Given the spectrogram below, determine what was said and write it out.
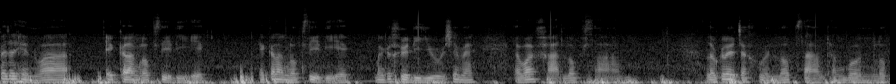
ก็จะเห็นว่า x กำลังลบ4 dx x กำลังลบ4 dx มันก็คือ du ใช่ไหม แต่ว่าขาดลบ3เราก็เลยจะคูณลบ3ทั้งบนลบ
